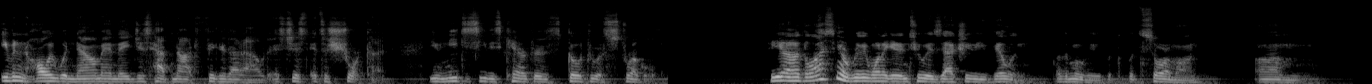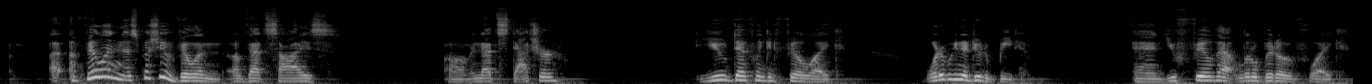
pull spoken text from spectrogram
even in Hollywood now, man, they just have not figured that out. It's just it's a shortcut. You need to see these characters go through a struggle. The uh, the last thing I really want to get into is actually the villain of the movie with, with Saruman um, a, a villain, especially a villain of that size, um, and that stature, you definitely can feel like, what are we gonna do to beat him? And you feel that little bit of like,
